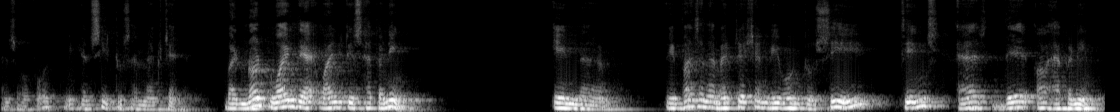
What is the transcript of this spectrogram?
and so forth. We can see to some extent, but not while they, while it is happening. In uh, vipassana meditation, we want to see things as they are happening.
